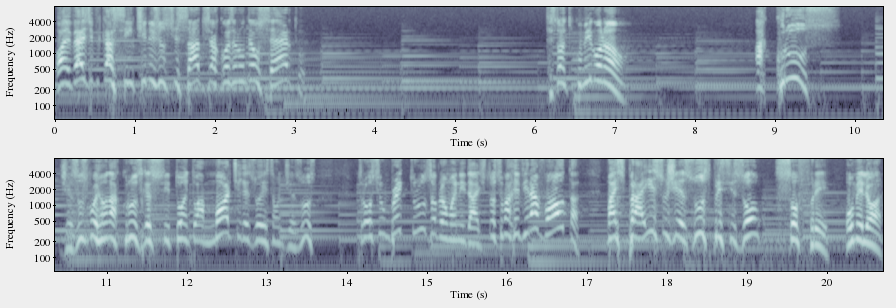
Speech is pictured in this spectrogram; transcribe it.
Ao invés de ficar se sentindo injustiçado se a coisa não deu certo. Vocês estão aqui comigo ou não? A cruz, Jesus morreu na cruz, ressuscitou, então a morte e ressurreição de Jesus trouxe um breakthrough sobre a humanidade, trouxe uma reviravolta. Mas para isso Jesus precisou sofrer, ou melhor,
